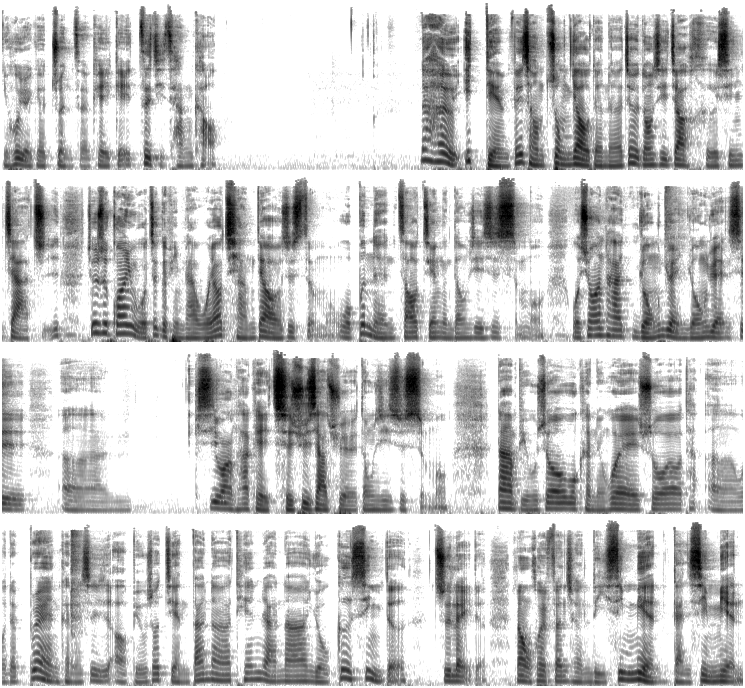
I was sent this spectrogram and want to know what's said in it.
你会有一个准则可以给自己参考。那还有一点非常重要的呢，这个东西叫核心价值，就是关于我这个品牌，我要强调的是什么？我不能招奸的东西是什么？我希望它永远永远是，嗯，希望它可以持续下去的东西是什么？那比如说，我可能会说，它呃，我的 brand 可能是呃，比如说简单啊、天然啊、有个性的。之类的，那我会分成理性面、感性面，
